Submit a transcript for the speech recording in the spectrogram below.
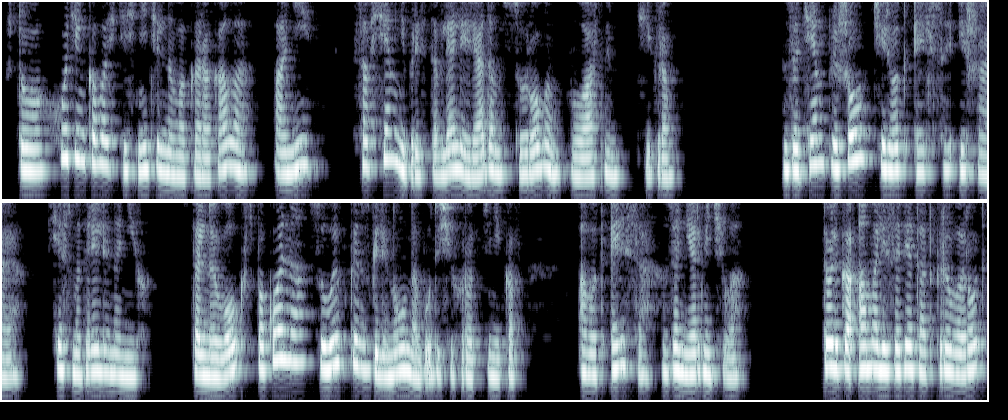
что худенького стеснительного каракала они совсем не представляли рядом с суровым властным тигром. Затем пришел черед Эльсы и Шая. Все смотрели на них. Стальной волк спокойно, с улыбкой взглянул на будущих родственников. А вот Эльса занервничала. Только Ама Лизавета открыла рот,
